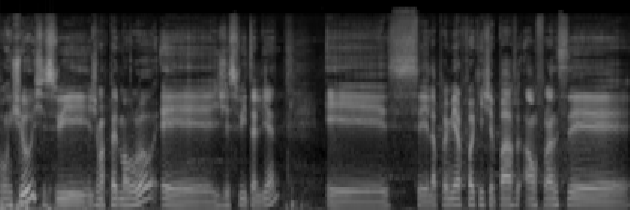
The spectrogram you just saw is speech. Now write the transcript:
Bonjour, je, suis, je m'appelle Mauro et je suis italien. Et c'est la première fois que je parle en français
